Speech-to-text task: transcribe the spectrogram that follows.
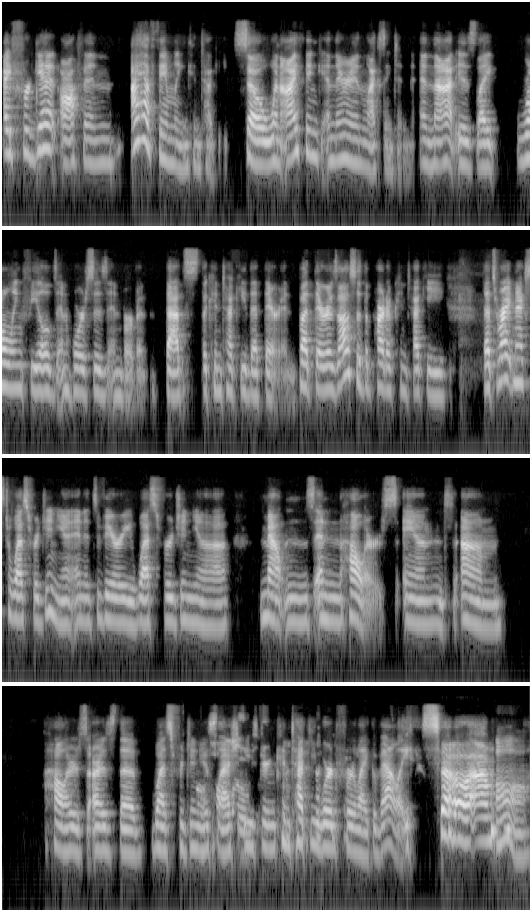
I forget often I have family in Kentucky. So when I think, and they're in Lexington, and that is like rolling fields and horses and bourbon. That's the Kentucky that they're in. But there is also the part of Kentucky that's right next to West Virginia, and it's very West Virginia mountains and hollers. And um, hollers as the West Virginia oh, slash Eastern Kentucky word for like a valley. So um oh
